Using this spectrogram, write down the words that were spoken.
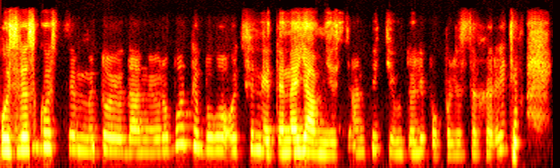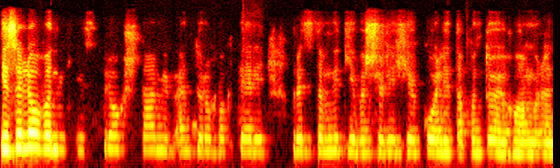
У зв'язку з цим метою даної роботи було оцінити наявність антитіл до ліпополісахаридів, ізольованих із трьох штамів ентеробактерій, представників Escherichia coli та Panthoia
